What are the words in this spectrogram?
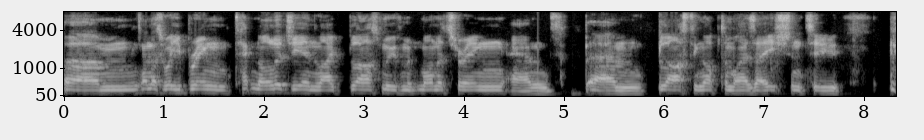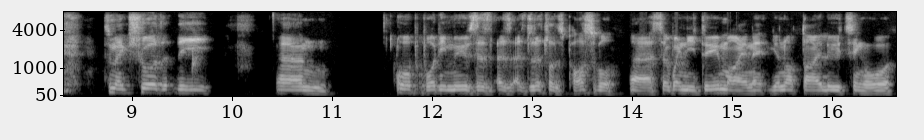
um, and that's where you bring technology in, like blast movement monitoring and um, blasting optimization to to make sure that the um, ore body moves as, as, as little as possible. Uh, so when you do mine it, you're not diluting or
